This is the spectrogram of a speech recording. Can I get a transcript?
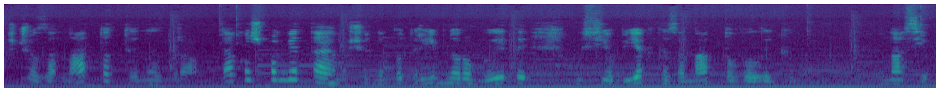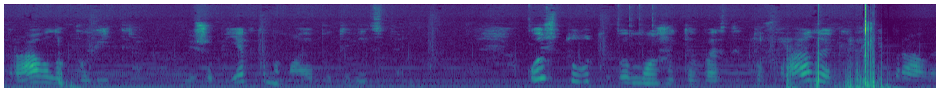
що занадто ти не збрав. Також пам'ятаємо, що не потрібно робити усі об'єкти занадто великими. У нас є правило повітря, між об'єктами має бути відстань. Ось тут ви можете ввести ту фразу, яку ви зібрали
